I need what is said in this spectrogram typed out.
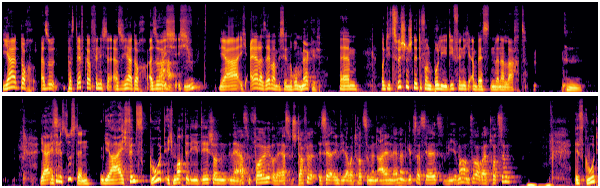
ja doch, also Pastewka finde ich, also ja doch, also Aha, ich, ich hm. ja, ich eier da selber ein bisschen rum. Merke ich. Ähm, und die Zwischenschnitte von Bully, die finde ich am besten, wenn er lacht. Ja, Wie es, findest du es denn? ja, ich find's gut. Ich mochte die Idee schon in der ersten Folge oder ersten Staffel. Ist ja irgendwie, aber trotzdem in allen Ländern gibt's das ja jetzt wie immer und so, aber trotzdem ist gut.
